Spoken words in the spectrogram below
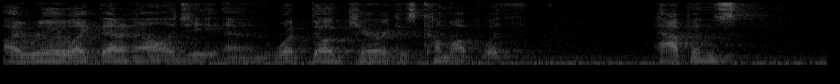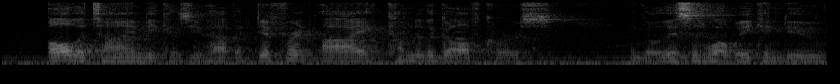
I really like that analogy, and what Doug Carrick has come up with happens all the time because you have a different eye come to the golf course and go, this is what we can do.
